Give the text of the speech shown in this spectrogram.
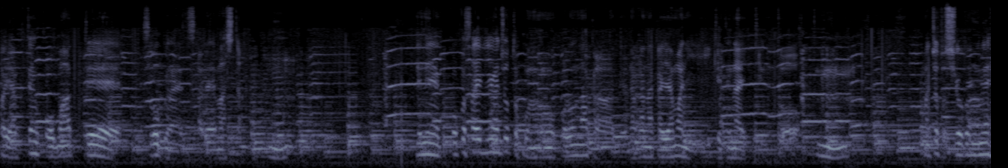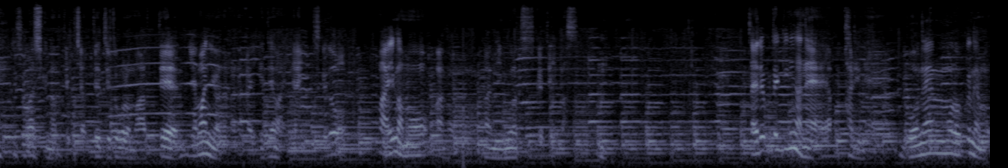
ぱり悪天候もあって、すごくね、疲れました。うんでね、ここ最近はちょっとこのコロナ禍でなかなか山に行けてないっていうのと、うんまあ、ちょっと仕事もね、忙しくなってきちゃってっていうところもあって、山にはなかなか行けてはいないんですけど、まあ、今もあのランニングは続けています、うん。体力的にはね、やっぱりね、5年も6年も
